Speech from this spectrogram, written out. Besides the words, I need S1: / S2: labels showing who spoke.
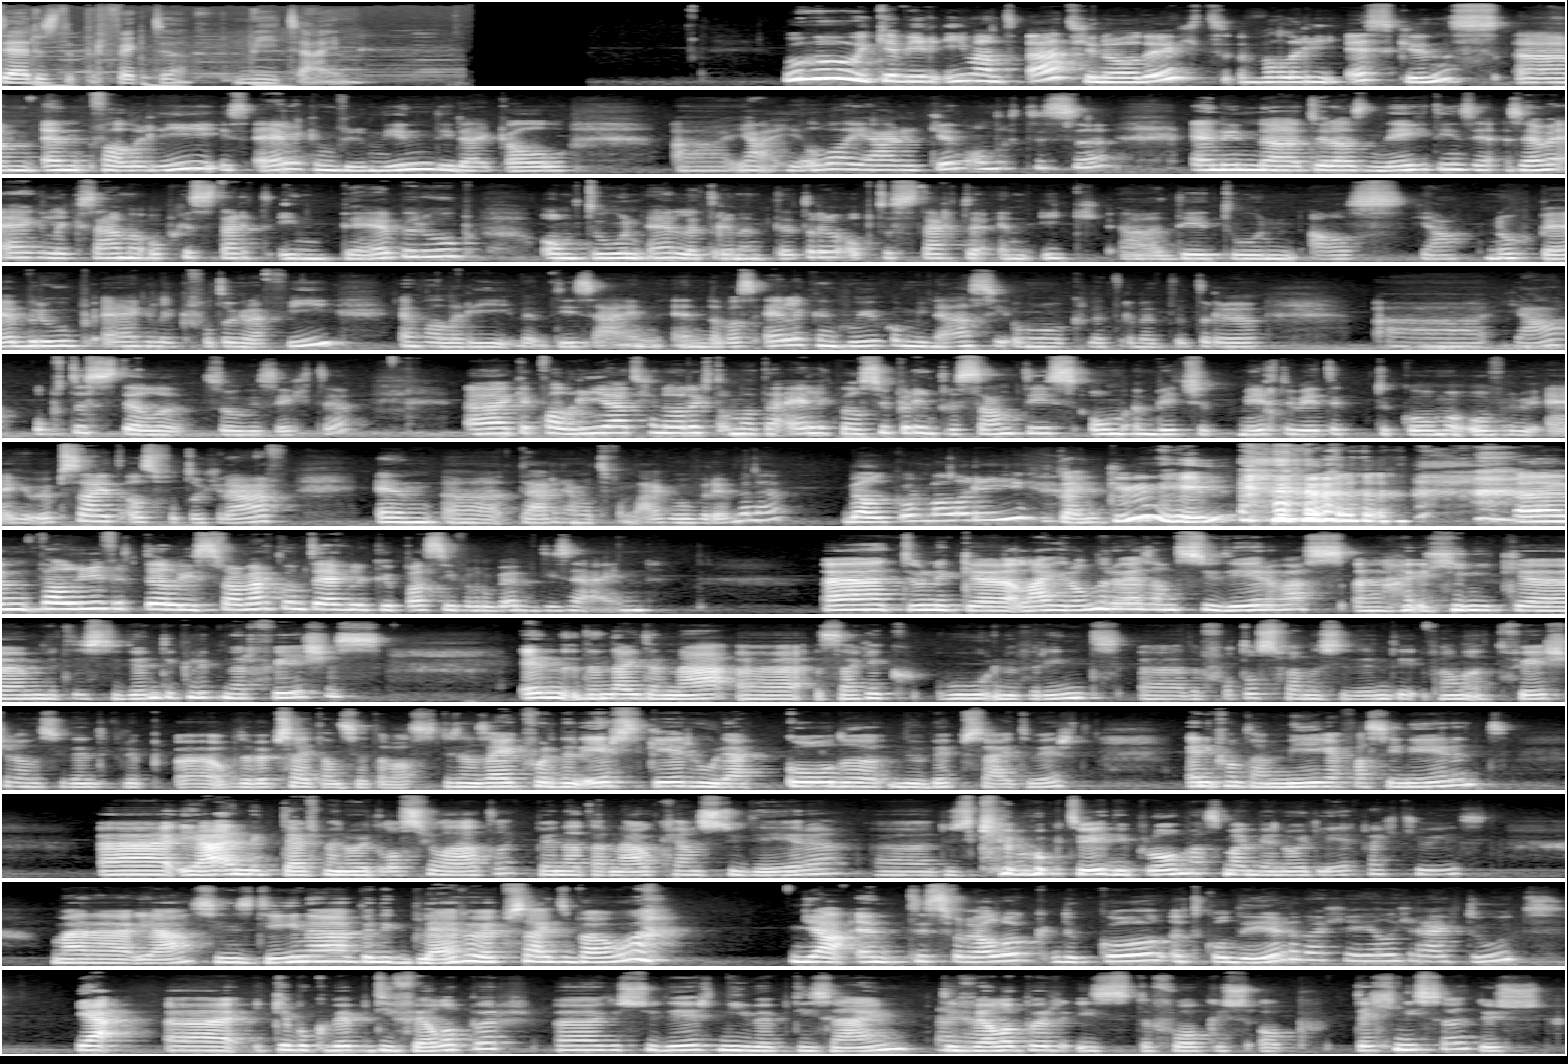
S1: tijdens de perfecte me-time. Woehoe, ik heb hier iemand uitgenodigd, Valerie Eskens. Um, en Valerie is eigenlijk een vriendin die dat ik al uh, ja, heel wat jaren ken ondertussen. En in uh, 2019 zijn we eigenlijk samen opgestart in bijberoep om toen hè, letteren en tetteren op te starten. En ik uh, deed toen als ja, nog bijberoep eigenlijk fotografie en Valerie webdesign. En dat was eigenlijk een goede combinatie om ook letteren en tetteren ja, op te stellen, zo gezegd. Hè. Uh, ik heb Valerie uitgenodigd omdat dat eigenlijk wel super interessant is om een beetje meer te weten te komen over uw eigen website als fotograaf. En daar gaan we het vandaag over hebben. Hè? Welkom Valerie.
S2: Dank u. Hey.
S1: um, Valerie, vertel eens, van waar komt eigenlijk uw passie voor webdesign?
S2: Uh, toen ik lager onderwijs aan het studeren was, ging ik met de studentenclub naar feestjes. En de dag daarna zag ik hoe een vriend de foto's van, de studenten, van het feestje van de studentenclub op de website aan het zetten was. Dus dan zag ik voor de eerste keer hoe dat code een website werd. En ik vond dat mega fascinerend. Ja, en ik, dat heeft mij nooit losgelaten. Ik ben dat daarna ook gaan studeren. dus ik heb ook twee diploma's, maar ik ben nooit leerkracht geweest. Maar ja, sindsdien ben ik blijven websites bouwen.
S1: Ja, en het is vooral ook de co het coderen dat je heel graag doet.
S2: Ja, ik heb ook webdeveloper gestudeerd, niet webdesign. Ah, developer is de focus op technische, dus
